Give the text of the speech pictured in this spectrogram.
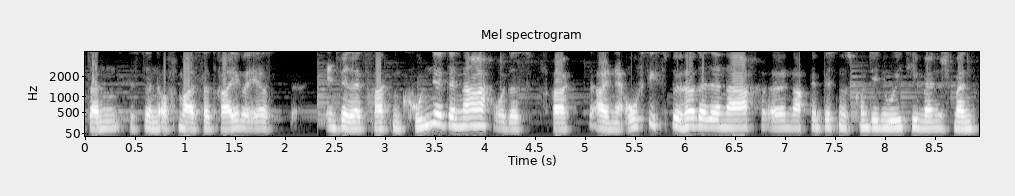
Dann ist dann oftmals der Treiber erst, entweder fragt ein Kunde danach oder es fragt eine Aufsichtsbehörde danach, äh, nach dem Business Continuity Management.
